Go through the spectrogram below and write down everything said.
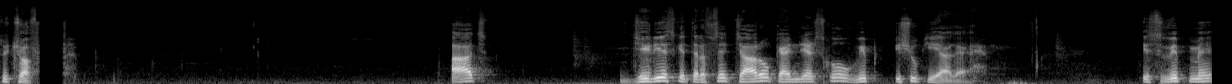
स्विच ऑफ़ आज जेडीएस की तरफ़ से चारों कैंडिडेट्स को विप इशू किया गया है। इस विप में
